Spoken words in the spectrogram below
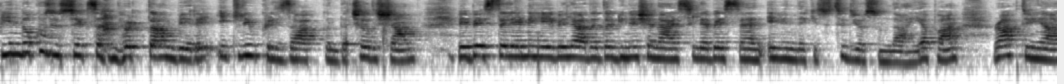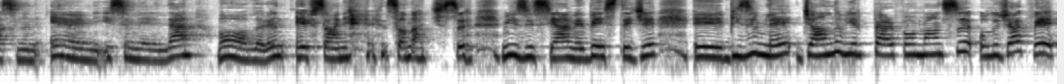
1984'ten beri iklim krizi hakkında çalışan ve bestelerini Heybeliada'da güneş enerjisiyle beslenen evindeki stüdyosundan yapan rock dünyasının en önemli isimlerinden Moğolların efsane sanatçısı, müzisyen ve besteci e, bizimle canlı bir performansı olacak ve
